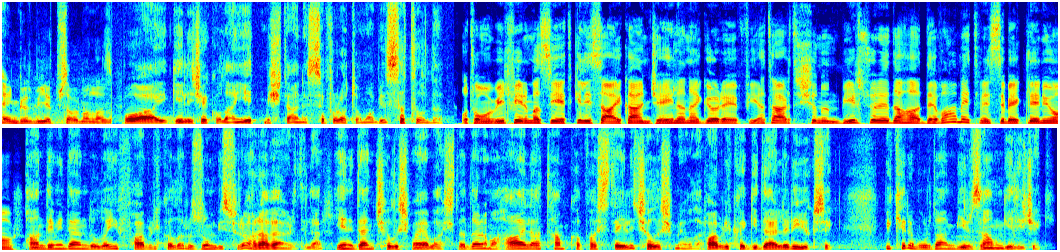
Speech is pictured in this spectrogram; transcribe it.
En kötü bir 70 koyman lazım. Bu ay gelecek olan 70 tane sıfır otomobil satıldı. Otomobil firması yetkilisi Aykan Ceylan'a göre fiyat artışının bir süre daha devam etmesi bekleniyor. Pandemiden dolayı fabrikalar uzun bir süre ara verdiler. Yeniden çalışmaya başladılar ama hala tam kapasiteyle çalışmıyorlar. Fabrika giderleri yüksek. Bir kere buradan bir zam gelecek.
